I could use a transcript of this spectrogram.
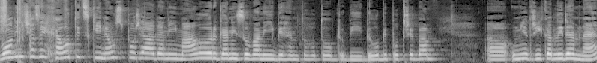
volný čas je chaotický, neuspořádaný, málo organizovaný během tohoto období. Bylo by potřeba uh, umět říkat lidem ne.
